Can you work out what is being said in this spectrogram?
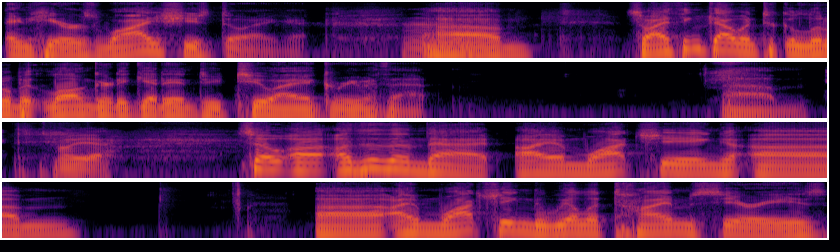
And here's why she's doing it. Um, so I think that one took a little bit longer to get into too. I agree with that. Um, Oh yeah. So uh, other than that, I am watching um uh I'm watching the Wheel of Time series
